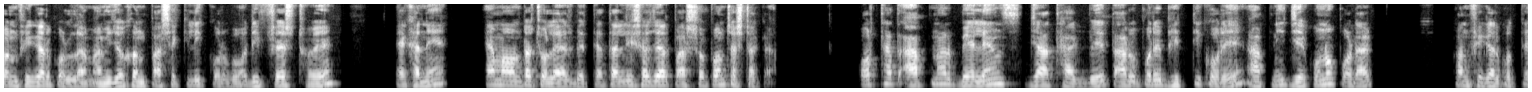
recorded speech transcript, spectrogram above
কনফিগার করলাম। আমি যখন পাশে ক্লিক করব রিফ্রেশড হয়ে এখানে অ্যামাউন্টটা চলে আসবে তেতাল্লিশ হাজার পাঁচশো পঞ্চাশ টাকা। অর্থাৎ আপনার ব্যালেন্স যা থাকবে তার উপরে ভিত্তি করে আপনি যে কোনো প্রোডাক্ট কনফিগার করতে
